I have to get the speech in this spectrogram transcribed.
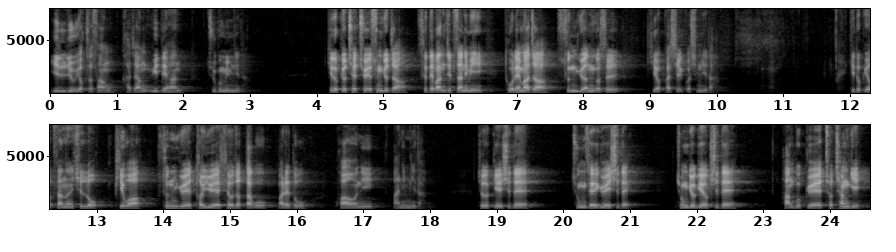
인류 역사상 가장 위대한 죽음입니다. 기독교 최초의 순교자 스데반 집사님이 돌에 맞아 순교한 것을 기억하실 것입니다. 기독교 역사는 실로 피와 순교의 터 위에 세워졌다고 말해도 과언이 아닙니다. 초대교회 시대, 중세교회 시대, 종교개혁 시대, 한국교회 초창기,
